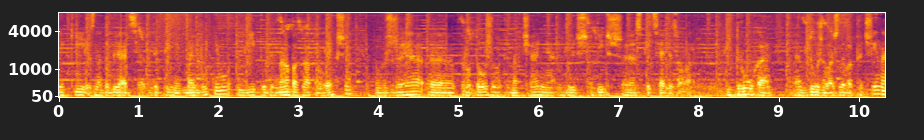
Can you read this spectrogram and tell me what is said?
які знадобляться дитині в майбутньому, і їй буде набагато легше вже е, продовжувати навчання більш більш е, спеціалізовано. Друга е, дуже важлива причина.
